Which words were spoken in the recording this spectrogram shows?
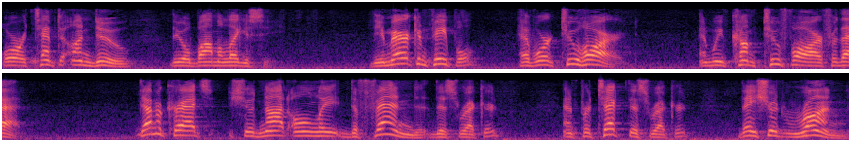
or attempt to undo the Obama legacy. The American people have worked too hard, and we've come too far for that. Democrats should not only defend this record and protect this record, they should run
